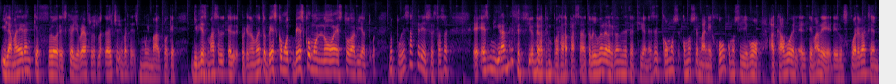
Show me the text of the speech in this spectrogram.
Y la manera en que Flores, que yo, Brian Flores lo ha hecho, me parece es muy mal, porque divides más el, porque en el momento ves como ves como no es todavía tú. No puedes hacer eso, estás, eh, es mi gran decepción de la temporada pasada, te lo digo, una de las grandes decepciones, es cómo, cómo se manejó, cómo se llevó a cabo el, tema de, de, los quarterbacks en,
